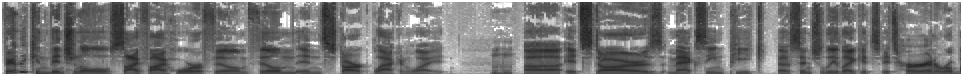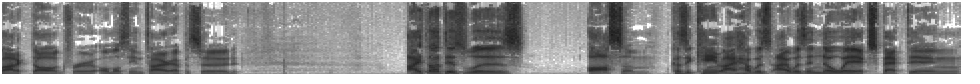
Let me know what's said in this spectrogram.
fairly conventional sci-fi horror film filmed in stark black and white. Uh, it stars Maxine Peake. Essentially, like it's it's her and a robotic dog for almost the entire episode. I thought this was awesome because it came. I was I was in no way expecting.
